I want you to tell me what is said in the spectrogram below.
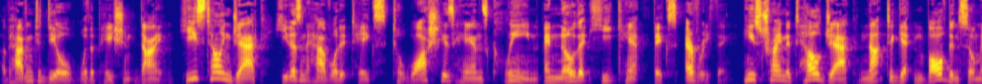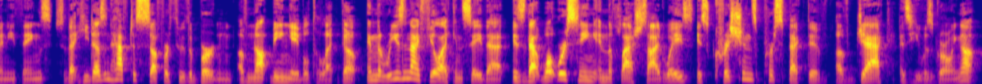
of having to deal with a patient dying. He's telling Jack he doesn't have what it takes to wash his hands clean and know that he can't fix everything. He's trying to tell Jack not to get involved in so many things so that he doesn't have to suffer through the burden of not being able to let go. And the reason I feel I can say that is that what we're seeing in The Flash Sideways is Christian's perspective of Jack as he was growing up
